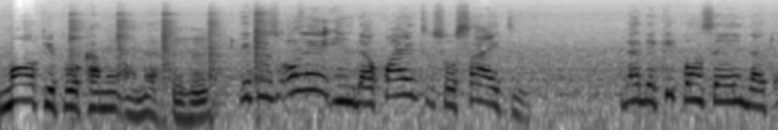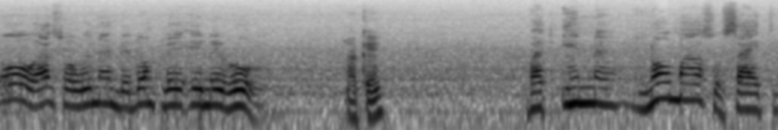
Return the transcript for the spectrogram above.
more people coming on earth. Mm-hmm. It is only in the white society that they keep on saying that, oh, as for women, they don't play any role. Okay. But in normal society,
